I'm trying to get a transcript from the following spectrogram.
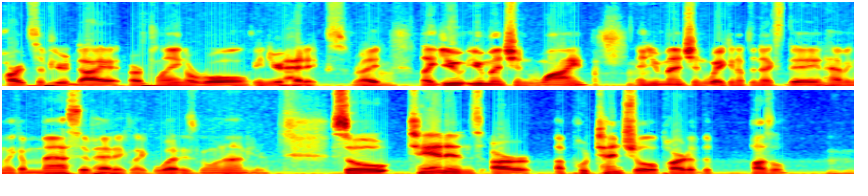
parts of your diet are playing a role in your headaches, right? Mm-hmm. Like you you mentioned wine mm-hmm. and you mentioned waking up the next day and having like a massive headache. Like what is going on here? So tannins are a potential part of the puzzle, mm-hmm.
